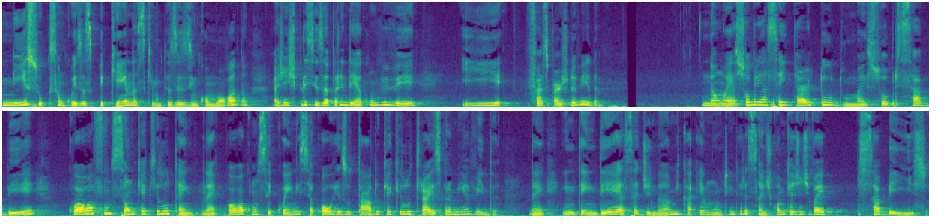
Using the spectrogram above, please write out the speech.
nisso, que são coisas pequenas que muitas vezes incomodam, a gente precisa aprender a conviver e faz parte da vida. Não é sobre aceitar tudo, mas sobre saber qual a função que aquilo tem, né? Qual a consequência, qual o resultado que aquilo traz para minha vida né? Entender essa dinâmica é muito interessante. Como que a gente vai saber isso?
